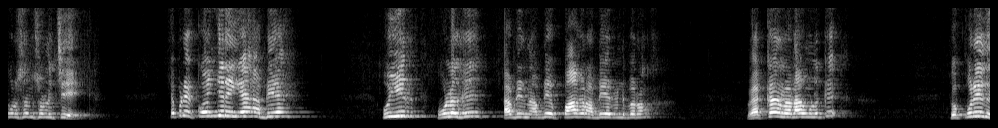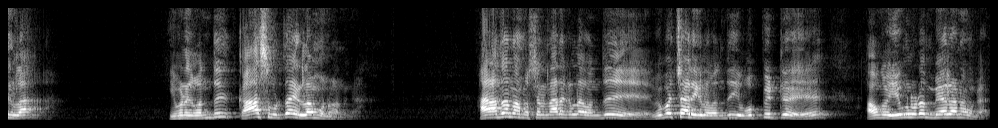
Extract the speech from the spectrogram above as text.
புருஷன் சொல்லுச்சு. எப்படி கொஞ்சுறீங்க அப்படியே? உயிர் உலகு அப்படின்னு அப்படியே பார்க்குறோம் அப்படியே ரெண்டு பேரும். வெக்கம் இல்லடா உங்களுக்கு? இப்போ புரியுதுங்களா? இவனுக்கு வந்து காசு கொடுத்தா எல்லாம் பண்ணுவானுங்க. அதனால தான் நம்ம சில நேரங்களில் வந்து விபச்சாரிகளை வந்து ஒப்பிட்டு அவங்க இவங்களோட மேலானவங்க.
